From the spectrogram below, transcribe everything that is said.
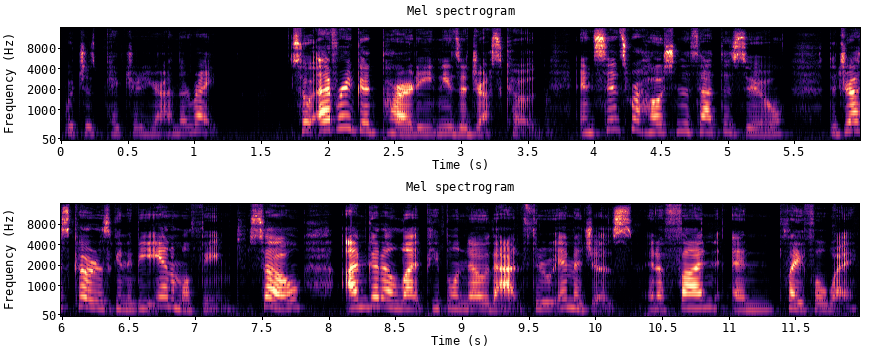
which is pictured here on the right. So every good party needs a dress code, and since we're hosting this at the zoo, the dress code is going to be animal themed. So I'm going to let people know that through images in a fun and playful way.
